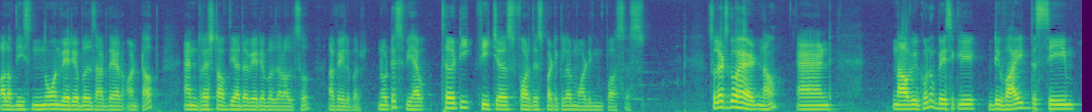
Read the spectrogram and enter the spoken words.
all of these known variables are there on top and rest of the other variables are also available. Notice we have 30 features for this particular modeling process. So let's go ahead now and now we're going to basically divide the same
